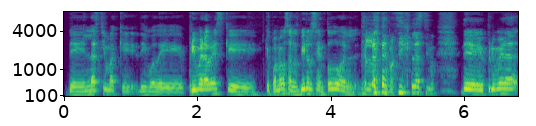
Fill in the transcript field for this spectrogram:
de lástima que, digo, de primera vez que, que ponemos a los Beatles en todo el... De lástima. sí, qué lástima. De primera...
